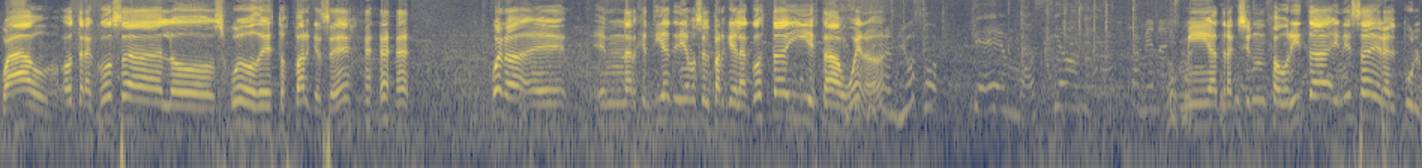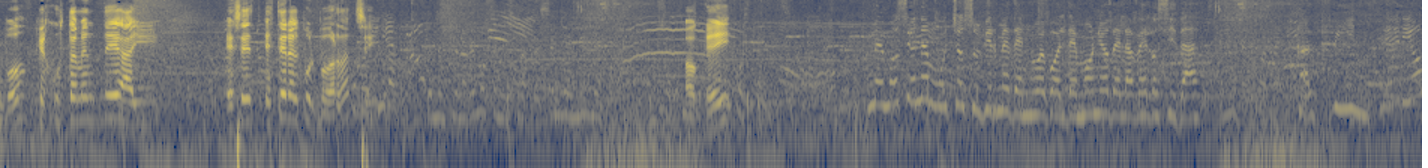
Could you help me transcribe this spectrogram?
Wow, otra cosa los juegos de estos parques, ¿eh? bueno, eh, en Argentina teníamos el Parque de la Costa y estaba bueno. ¿eh? Mi atracción favorita en esa era el pulpo, que justamente hay... Ese, este era el pulpo, ¿verdad? Sí. Ok. Me emociona mucho subirme de nuevo al demonio de la velocidad. Al fin. ¿En serio?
